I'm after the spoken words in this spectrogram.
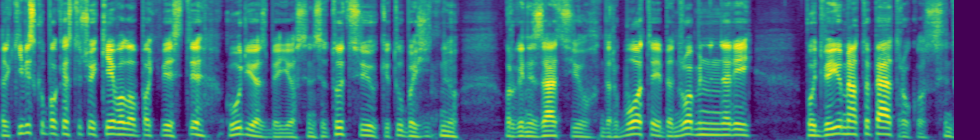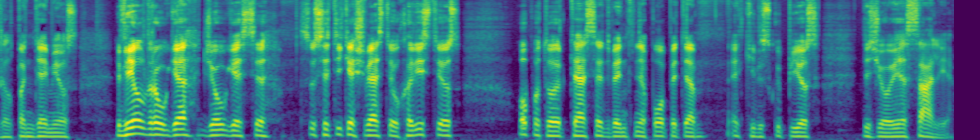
arkiviskupo Kestučio Kievalo pakviesti kurijos bei jos institucijų, kitų bažnytinių organizacijų darbuotojai, bendruomenių nariai po dviejų metų pertraukos dėl pandemijos vėl drauge džiaugiasi susitikę švęsti Euharistijos, o po to ir tęsė adventinę popietę Ekiviskupijos didžiojoje salėje.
